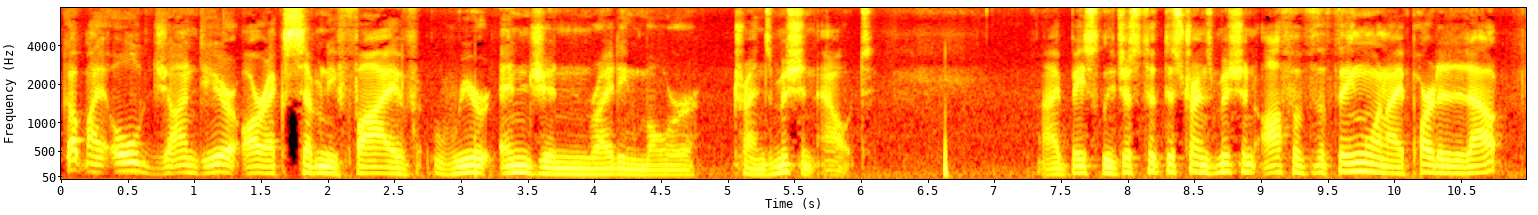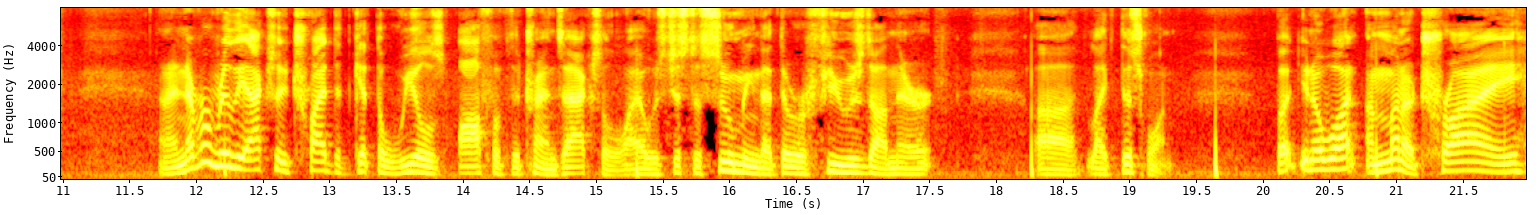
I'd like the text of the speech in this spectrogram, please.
Got my old John Deere RX-75 rear engine riding mower transmission out. I basically just took this transmission off of the thing when I parted it out. And I never really actually tried to get the wheels off of the transaxle. I was just assuming that they were fused on there uh, like this one. But you know what? I'm going to try,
